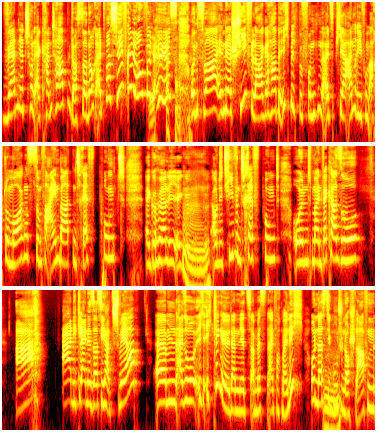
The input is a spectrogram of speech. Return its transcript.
werden jetzt schon erkannt haben, dass da noch etwas schiefgelaufen Ja. ist. Und zwar in der Schieflage habe ich mich befunden, als Pierre anrief um 8 Uhr morgens zum vereinbarten Treffpunkt, äh, gehörlich, äh, Mhm. auditiven Treffpunkt und mein Wecker so, ah, ah, die kleine Sassi hat's schwer. Ähm, also ich, ich klingel dann jetzt am besten einfach mal nicht und lass die Gute noch schlafen.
